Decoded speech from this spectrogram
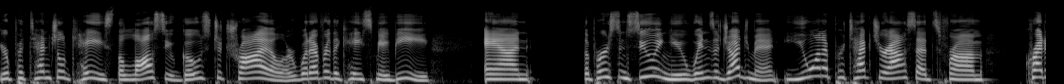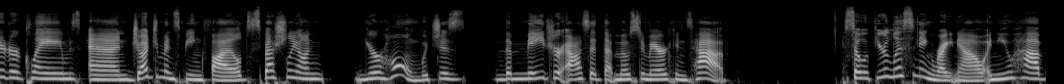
your potential case, the lawsuit goes to trial or whatever the case may be, and the person suing you wins a judgment, you want to protect your assets from creditor claims and judgments being filed, especially on your home, which is the major asset that most Americans have. So if you're listening right now and you have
